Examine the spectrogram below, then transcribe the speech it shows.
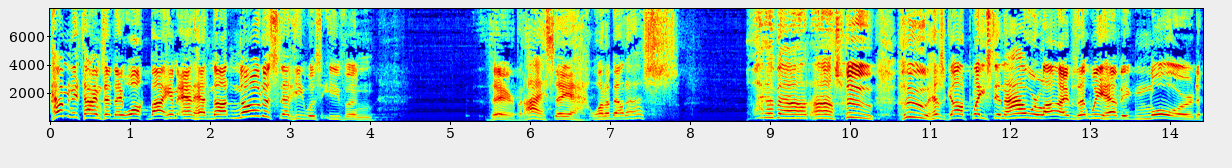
How many times had they walked by him and had not noticed that he was even there? But I say, what about us? What about us? Who, who has God placed in our lives that we have ignored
